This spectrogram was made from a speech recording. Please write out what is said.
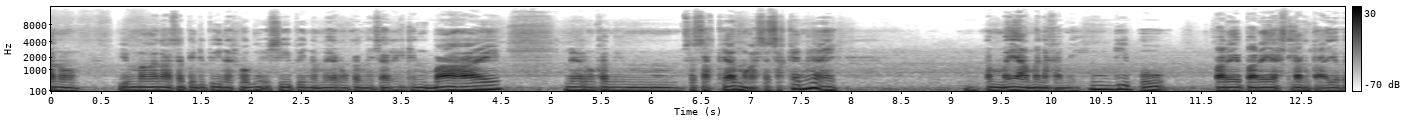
ano, yung mga nasa Pilipinas, huwag niyo isipin na mayroon kami sariling bahay, meron kaming sasakyan, mga sasakyan nga eh. Mayaman na kami. Hindi po. Pare-parehas lang tayo.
